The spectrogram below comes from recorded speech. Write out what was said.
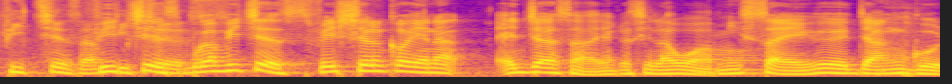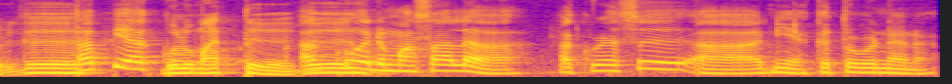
Features lah Features, Bukan features Facial kau yang nak adjust lah Yang kasi lawa oh. Misai ke Janggut ke Tapi aku Bulu mata ke Aku ada masalah Aku rasa uh, Ni lah keturunan lah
